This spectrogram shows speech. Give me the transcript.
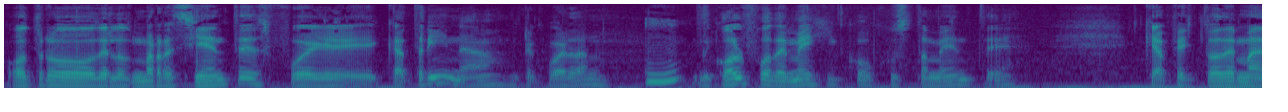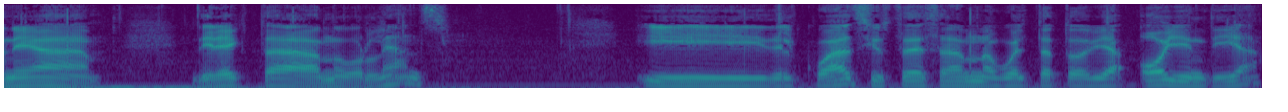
Otro de los más recientes fue Katrina, ¿recuerdan? El Golfo de México, justamente, que afectó de manera directa a Nueva Orleans. Y del cual, si ustedes dan una vuelta todavía hoy en día,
